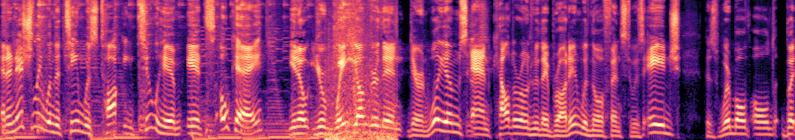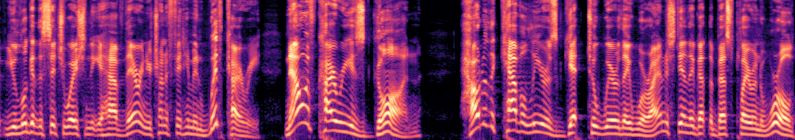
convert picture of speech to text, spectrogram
and initially when the team was talking to him, it's okay, you know, you're way younger than Deron Williams yes. and Calderon, who they brought in, with no offense to his age, because we're both old. But you look at the situation that you have there, and you're trying to fit him in with Kyrie. Now, if Kyrie is gone, how do the Cavaliers get to where they were? I understand they've got the best player in the world,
